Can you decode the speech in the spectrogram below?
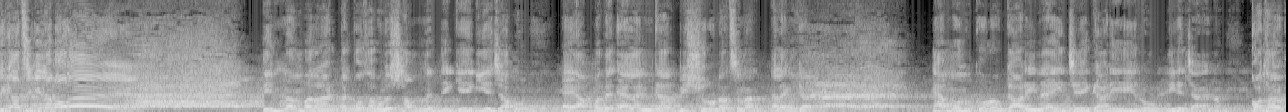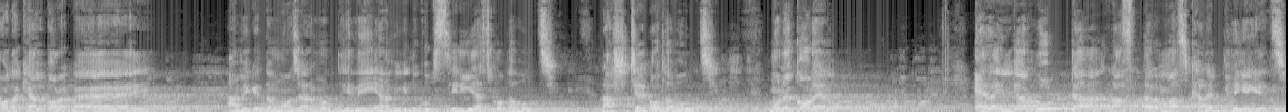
ঠিক আছে কিনা বলে? তিন নাম্বার আর একটা কথা বলে সামনের দিকে এগিয়ে যাব। এই আপনাদের এলাঙ্গার বিশ্ব রোড আছে না? এলাঙ্গা এমন কোনো গাড়ি নাই যে গাড়ি এই রোড দিয়ে যায় না। কথার কথা খেয়াল করেন। এই, আমি কিন্তু মজার মধ্যে নেই, আমি কিন্তু খুব সিরিয়াস কথা বলছি, রাষ্ট্রের কথা বলছি। মনে করেন এলাঙ্গার রোডটা রাস্তার মাঝখানে ভেঙে গেছে।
